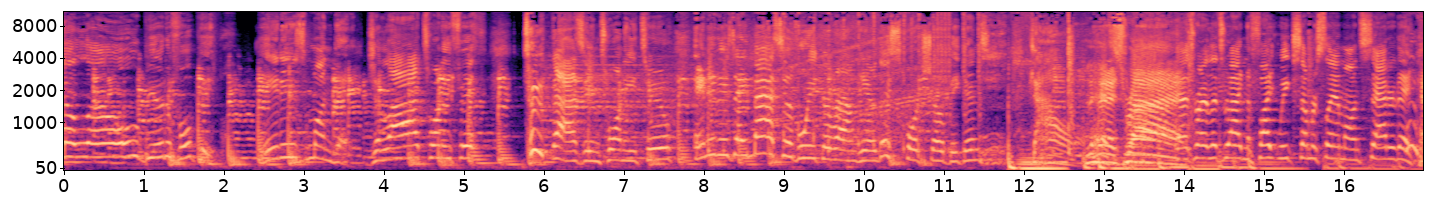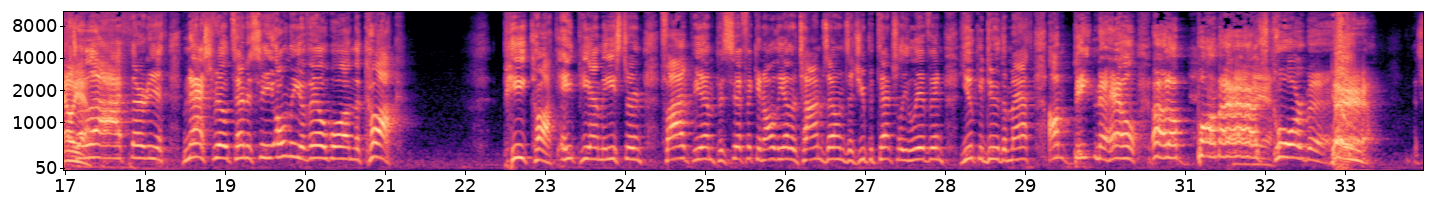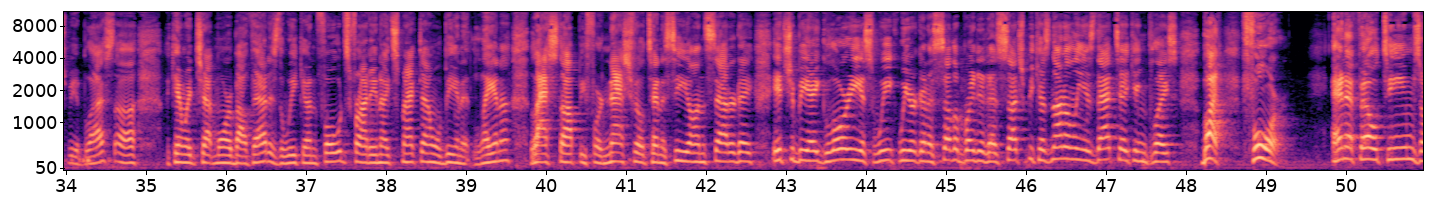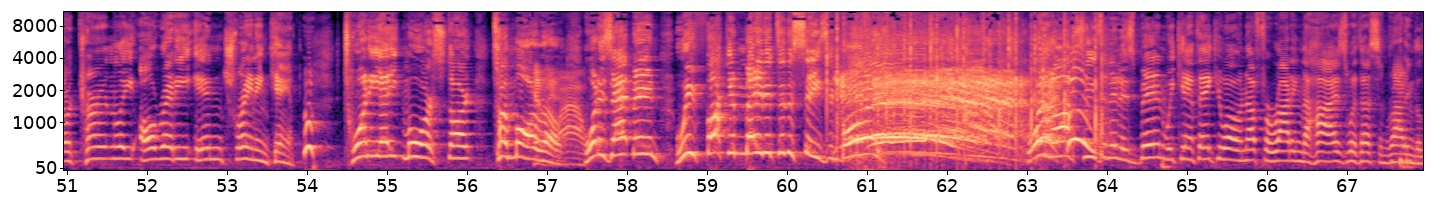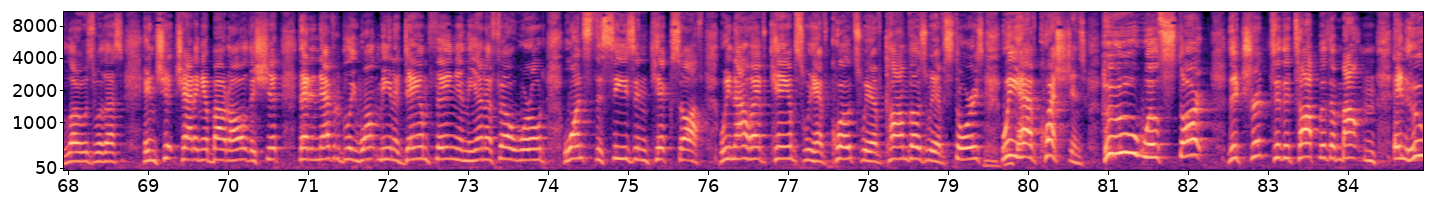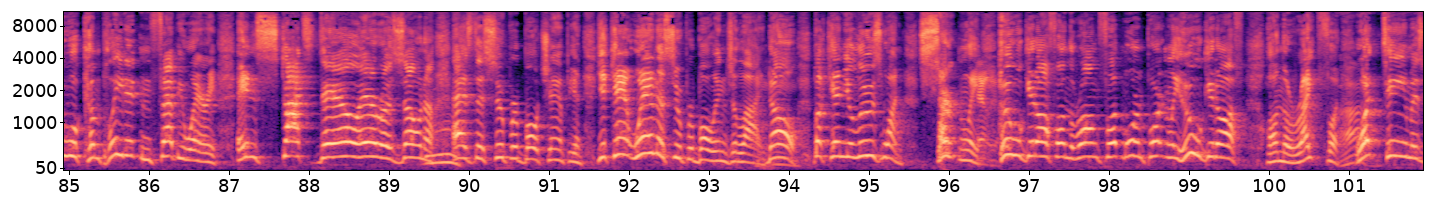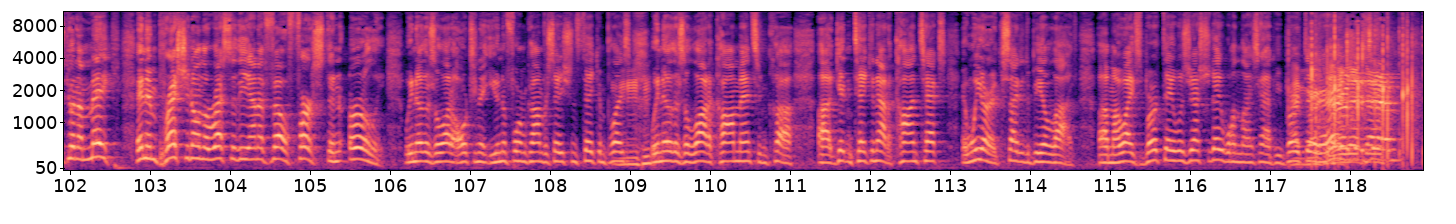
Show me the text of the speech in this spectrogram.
Hello, beautiful people. It is Monday, July 25th, 2022, and it is a massive week around here. This sports show begins down. Let's ride. That's right. Let's ride in the fight week. SummerSlam on Saturday, Hell yeah. July 30th, Nashville, Tennessee. Only available on the cock. Peacock, 8 p.m. Eastern, 5 p.m. Pacific, and all the other time zones that you potentially live in. You can do the math. I'm beating the hell out of bum ass Corbin. Yeah. That should be a blast. Uh, I can't wait to chat more about that as the week unfolds. Friday night SmackDown will be in Atlanta. Last stop before Nashville, Tennessee on Saturday. It should be a glorious week. We are going to celebrate it as such because not only is that taking place, but four NFL teams are currently already in training camp. 28 more start tomorrow. wow. What does that mean? We fucking made it to the season, boys. What an off season it has been. We can't thank you all enough for riding the highs with us and riding the lows with us and chit chatting about all the shit that inevitably won't mean a damn thing in the NFL world once the season kicks off. We now have camps, we have quotes, we have convos, we have stories, mm-hmm. we have questions. Who will start the trip to the top of the mountain and who will complete it in February in Scottsdale, Arizona mm. as the Super Bowl champion? You can't win a Super Bowl in July. No. But can you lose one? Certainly. Who will get off on the wrong foot? More importantly, who will get off on the right foot? What team is going to make an impression on the rest of the NFL first and early? We know there's a lot of alternate uniform conversations taking place. We know there's a lot of comments and uh, uh, getting taken out of context, and we are excited to be alive. Uh, my wife's birthday was yesterday. One last happy birthday. to her.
